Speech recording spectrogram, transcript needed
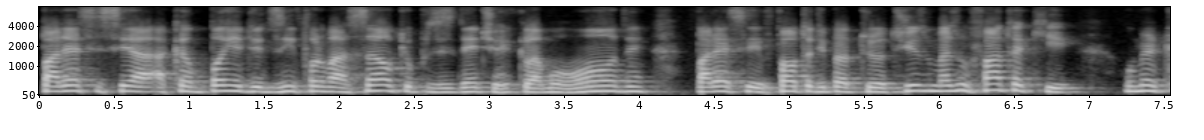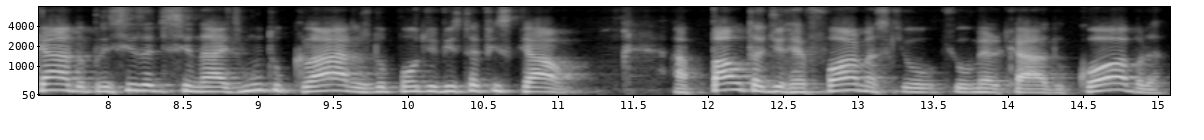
parece ser a, a, campanha de desinformação que o presidente reclamou ontem, parece falta de patriotismo, mas o fato é que o mercado precisa de sinais muito claros do ponto de vista fiscal. A pauta de reformas que o, que o mercado cobra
